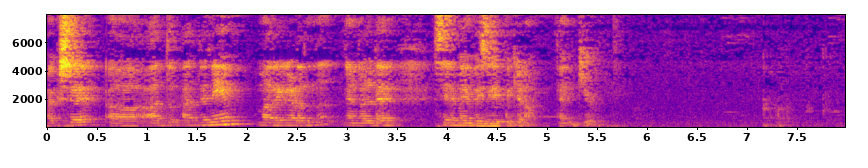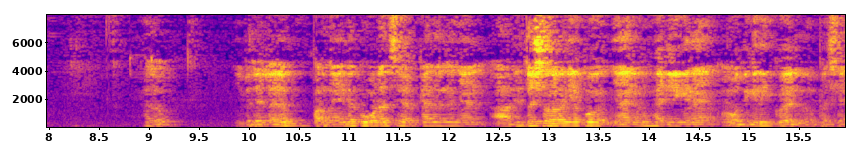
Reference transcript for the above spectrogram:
പക്ഷെ അത് അതിനെയും മറികടന്ന് ഞങ്ങളുടെ സിനിമയെ വിജയിപ്പിക്കണം. താങ്ക് യു ഹലോ ഇവരെല്ലാരും പറഞ്ഞതിന്റെ കൂടെ ചേർക്കാൻ തന്നെ ഞാൻ ആദ്യത്തെ ഷോ ഇറങ്ങിയപ്പോ ഞാനും ഹരി ഇങ്ങനെ ഒതുങ്ങി നിൽക്കുമായിരുന്നു പക്ഷെ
